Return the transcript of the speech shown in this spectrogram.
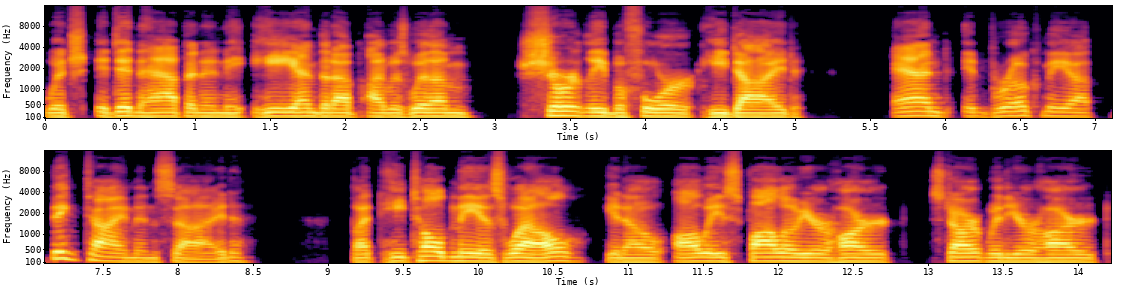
which it didn't happen. And he ended up, I was with him shortly before he died. And it broke me up big time inside. But he told me as well, you know, always follow your heart, start with your heart.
